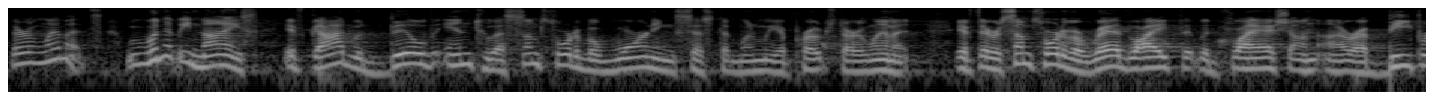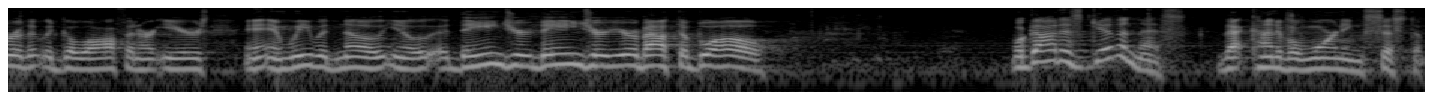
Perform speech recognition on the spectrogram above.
There are limits. Wouldn't it be nice if God would build into us some sort of a warning system when we approached our limit? If there was some sort of a red light that would flash on, or a beeper that would go off in our ears, and, we would know, you know, danger, danger, you're about to blow. Well, God has given us that kind of a warning system.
